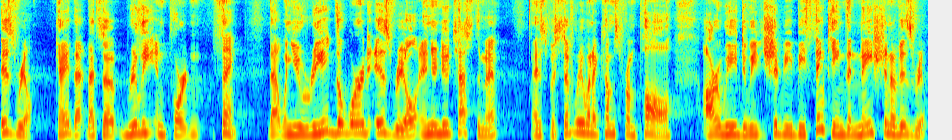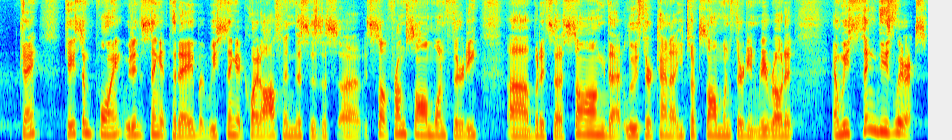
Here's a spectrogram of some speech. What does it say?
Israel. Okay, that, that's a really important thing. That when you read the word Israel in your New Testament, and specifically when it comes from Paul, are we, do we, should we be thinking the nation of Israel? Okay. Case in point, we didn't sing it today, but we sing it quite often. This is a, uh, it's from Psalm 130, uh, but it's a song that Luther kind of, he took Psalm 130 and rewrote it. And we sing these lyrics.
